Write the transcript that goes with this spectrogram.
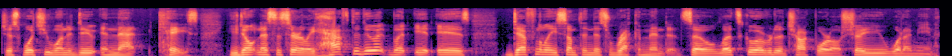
just what you want to do in that case. You don't necessarily have to do it, but it is definitely something that's recommended. So let's go over to the chalkboard. I'll show you what I mean.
